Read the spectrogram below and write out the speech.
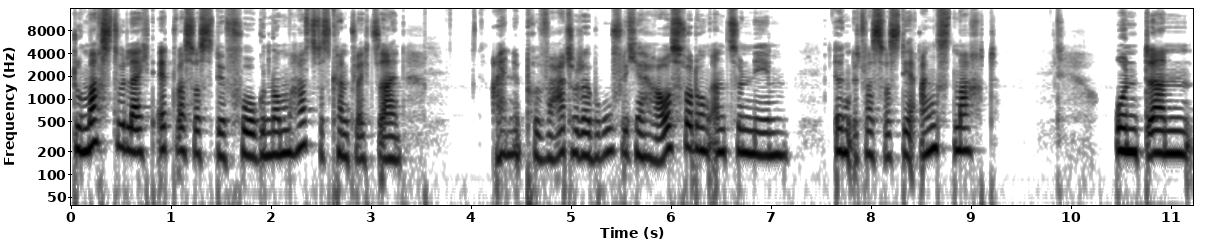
Du machst vielleicht etwas, was du dir vorgenommen hast, das kann vielleicht sein, eine private oder berufliche Herausforderung anzunehmen, irgendetwas, was dir Angst macht. Und dann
